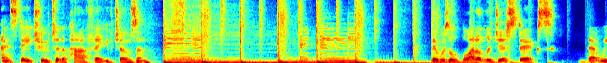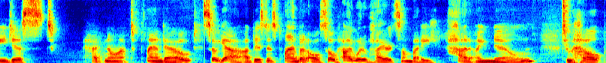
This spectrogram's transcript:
and stay true to the path that you've chosen there was a lot of logistics that we just had not planned out. So, yeah, a business plan, but also I would have hired somebody had I known to help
